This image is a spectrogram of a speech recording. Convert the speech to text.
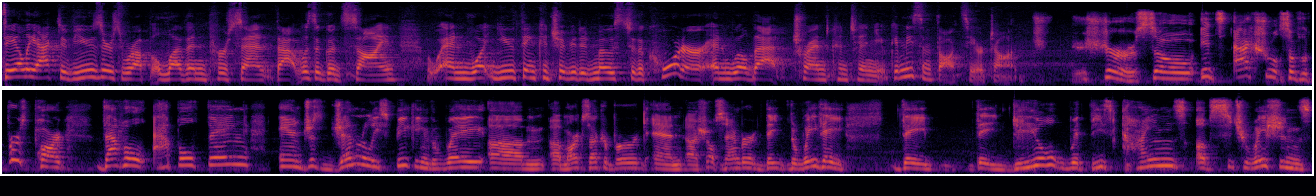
daily active users were up 11%. That was a good sign. And what you think contributed most to the quarter, and will that trend continue? Give me some thoughts here, John. Sure. So it's actual. So for the first part, that whole Apple thing, and just generally speaking, the way um, uh, Mark Zuckerberg and uh, Sheryl Sandberg, they the way they they they deal with these kinds of situations.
